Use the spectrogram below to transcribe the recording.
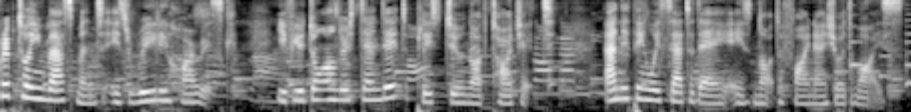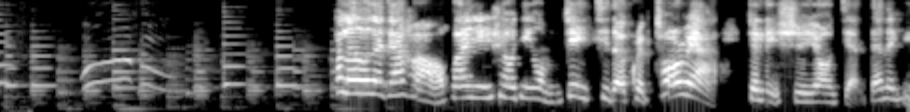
Crypto investment is really high risk. If you don't understand it, please do not touch it. Anything we said today is not financial advice. Hello，大家好，欢迎收听我们这一期的 Cryptoria。这里是用简单的语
